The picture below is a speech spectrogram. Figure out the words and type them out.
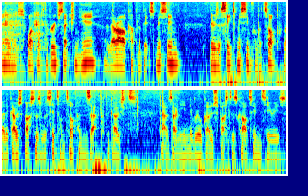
And we'll just wipe off the roof section here. There are a couple of bits missing. There is a seat missing from the top where the Ghostbusters will sit on top and zap the ghosts. That was only in the real Ghostbusters cartoon series.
